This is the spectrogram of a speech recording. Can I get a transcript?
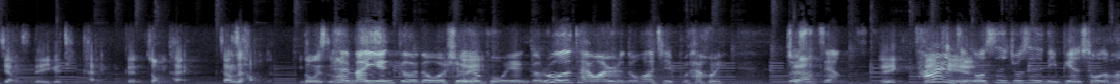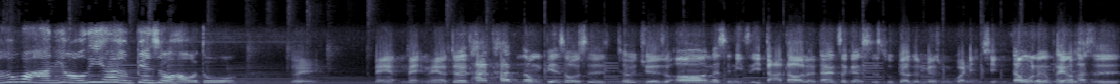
这样子的一个体态跟状态，这样是好的，你懂我意思吗？还蛮严格的，我觉得颇严格。如果是台湾人的话，其实不太会，就是这样子。台湾人顶多是就是你变瘦的话，说哇你好厉害，变瘦好多。对。没有没没有，就是他他那种变瘦是他会觉得说哦那是你自己达到的，但是这跟世俗标准没有什么关联性。但我那个朋友他是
